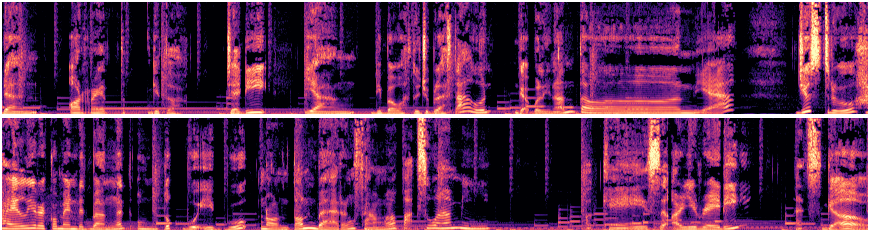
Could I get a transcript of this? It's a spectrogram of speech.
dan rated gitu. Jadi yang di bawah 17 tahun nggak boleh nonton ya. Justru highly recommended banget untuk bu ibu nonton bareng sama pak suami. Oke, okay, so are you ready? Let's go!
